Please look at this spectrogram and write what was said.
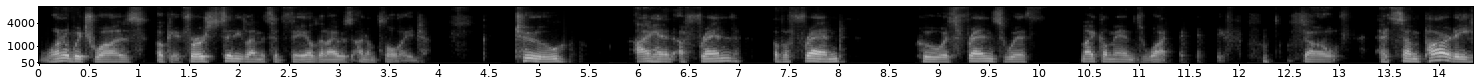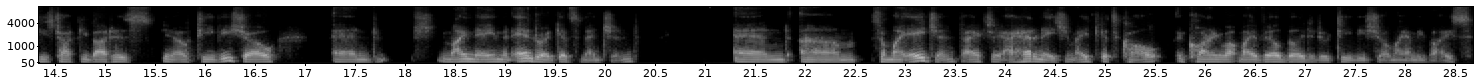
one of which was okay, first, city limits had failed and I was unemployed. Two, I had a friend of a friend who was friends with Michael Mann's wife. so at some party, he's talking about his, you know, TV show, and my name and Android gets mentioned and um, so my agent i actually i had an agent my agent gets a call inquiring about my availability to do a tv show miami vice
